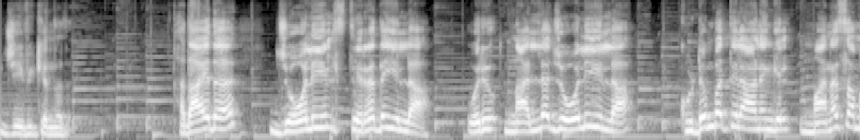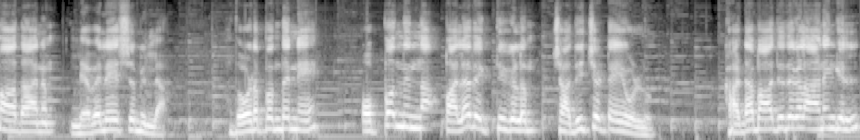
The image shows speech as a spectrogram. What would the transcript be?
ജീവിക്കുന്നത്. അതായത് ജോലിയിൽ സ്ഥിരതയില്ല ഒരു നല്ല ജോലിയില്ല കുടുംബത്തിലാണെങ്കിൽ മനസമാധാനം ലവലേശമില്ല. അതോടൊപ്പം തന്നെ ഒപ്പം നിന്ന പല വ്യക്തികളും ചതിച്ചിട്ടേ ഉള്ളൂ കടബാധ്യതകളാണെങ്കിൽ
